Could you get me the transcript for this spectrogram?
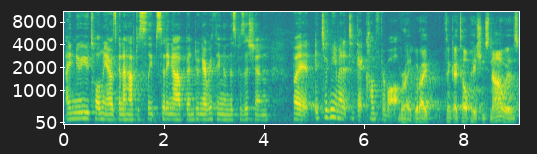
I knew you told me I was going to have to sleep sitting up and doing everything in this position, but it took me a minute to get comfortable. Right. What I think I tell patients now is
